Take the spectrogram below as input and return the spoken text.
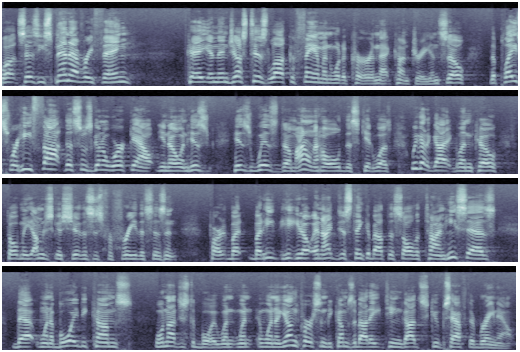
Well, it says he spent everything. Okay? And then just his luck, a famine would occur in that country. And so the place where he thought this was going to work out, you know, and his his wisdom. I don't know how old this kid was. We got a guy at Glencoe told me, I'm just going to share this is for free. This isn't part, but but he, he you know, and I just think about this all the time. He says that when a boy becomes well, not just a boy, when when when a young person becomes about 18, God scoops half their brain out.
